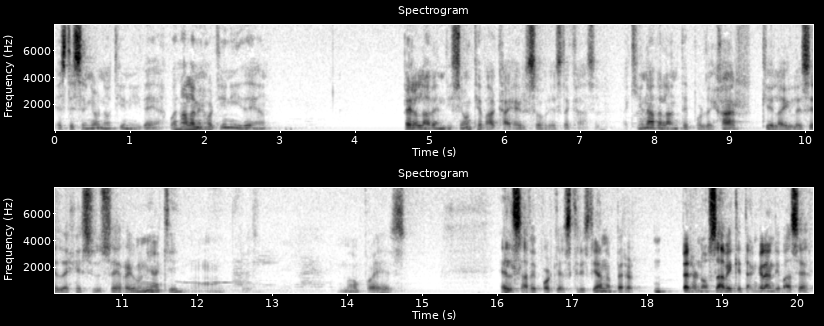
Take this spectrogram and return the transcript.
este señor no tiene idea. Bueno, a lo mejor tiene idea, pero la bendición que va a caer sobre esta casa, aquí en adelante, por dejar que la iglesia de Jesús se reúne aquí, no, pues. Él sabe por qué es cristiano, pero, pero no sabe qué tan grande va a ser.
